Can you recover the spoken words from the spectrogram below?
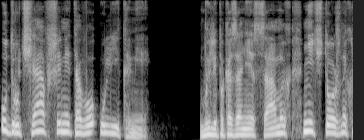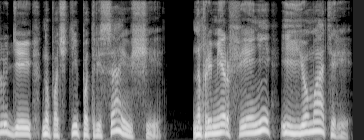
удручавшими того уликами. Были показания самых ничтожных людей, но почти потрясающие. Например, Фени и ее матери.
